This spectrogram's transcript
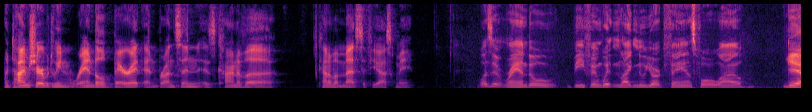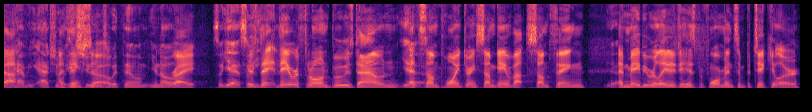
a timeshare between Randle, Barrett, and Brunson is kind of a kind of a mess, if you ask me. Wasn't Randle beefing with like New York fans for a while? Yeah, Like, having actual issues so. with them. You know, Right. So yeah, because he- they, they were throwing booze down Yeah. at some point during some game about something Yeah. and maybe related to his performance in particular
